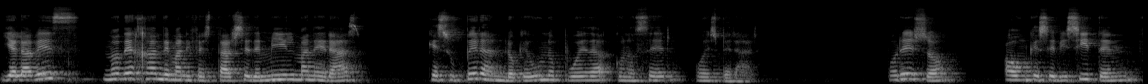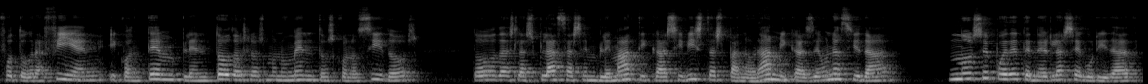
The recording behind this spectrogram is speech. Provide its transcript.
y a la vez no dejan de manifestarse de mil maneras que superan lo que uno pueda conocer o esperar. Por eso, aunque se visiten, fotografíen y contemplen todos los monumentos conocidos, todas las plazas emblemáticas y vistas panorámicas de una ciudad, no se puede tener la seguridad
